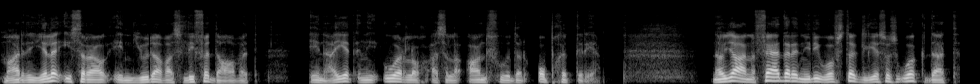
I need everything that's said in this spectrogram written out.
Maar die hele Israel en Juda was lief vir Dawid en hy het in die oorlog as hulle aanvoerder opgetree. Nou ja, en verder in hierdie hoofstuk lees ons ook dat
